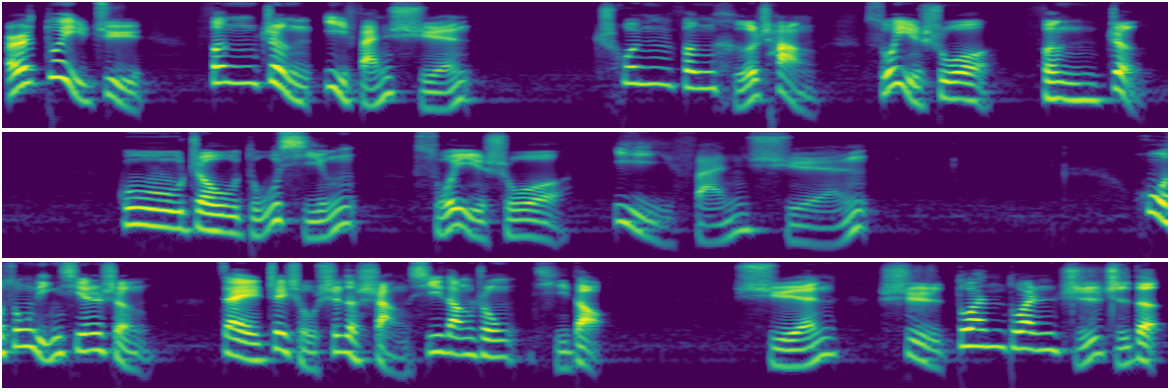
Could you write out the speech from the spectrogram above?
而对句风正一帆悬，春风合唱，所以说风正。孤舟独行，所以说一帆悬。霍松龄先生在这首诗的赏析当中提到，悬是端端直直的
